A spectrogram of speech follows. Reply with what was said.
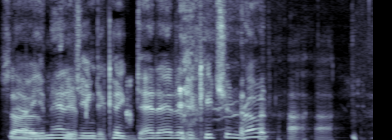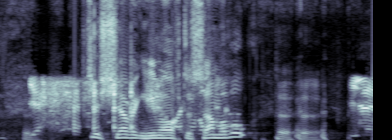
So, you're you managing to keep Dad out of the kitchen, Rowan? yeah, just shoving him off to Somerville. yeah,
